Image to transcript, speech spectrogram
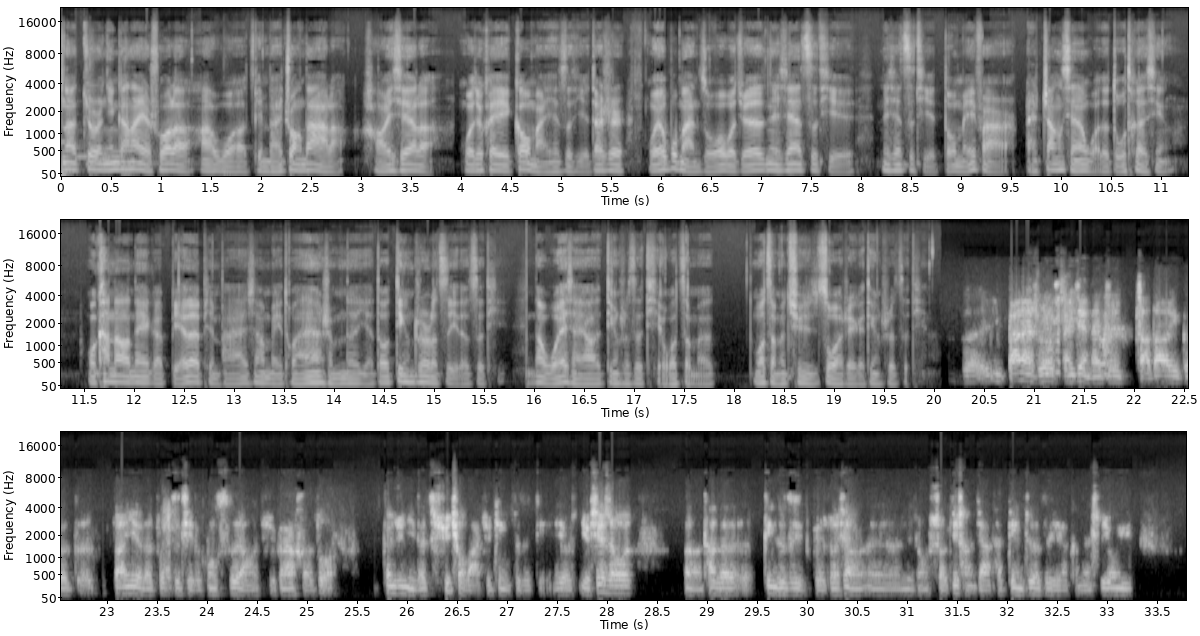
那就是您刚才也说了啊，我品牌壮大了，好一些了，我就可以购买一些字体，但是我又不满足，我觉得那些字体那些字体都没法哎彰显我的独特性。我看到那个别的品牌，像美团啊什么的，也都定制了自己的字体，那我也想要定制字体，我怎么我怎么去做这个定制字体呢？呃，一般来说很简单，就是找到一个专业的做字体的公司，然后去跟他合作，根据你的需求吧去定制字体。有有些时候，呃，他的定制自己，比如说像呃那种手机厂家，他定制的字体可能是用于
